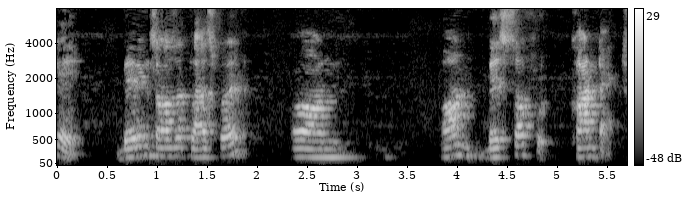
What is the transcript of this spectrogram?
Okay, bearings also classified on on basis of contact.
